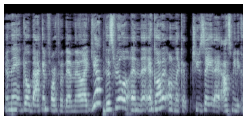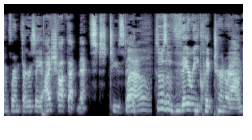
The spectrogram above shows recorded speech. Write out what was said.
And they go back and forth with them. They're like, yeah, this real. And I got it on like a Tuesday. They asked me to confirm Thursday. I shot that next Tuesday. Wow. So it was a very quick turnaround.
